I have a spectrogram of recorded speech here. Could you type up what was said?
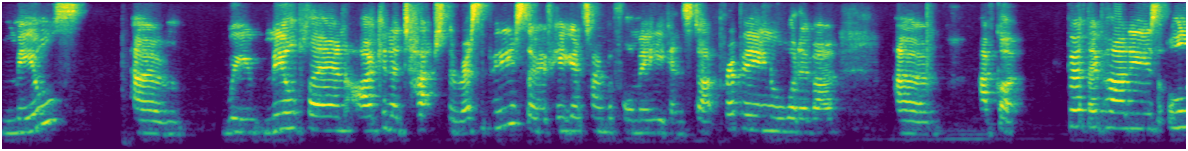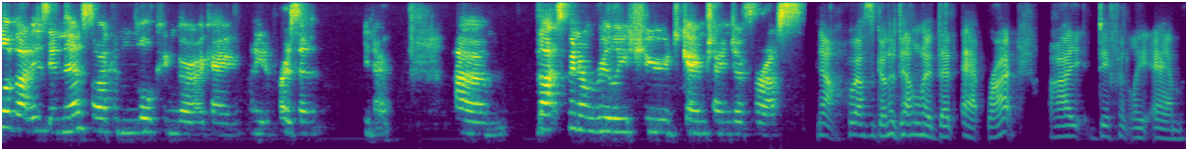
meals. Um, we meal plan. I can attach the recipe, so if he gets home before me, he can start prepping or whatever. Um, I've got birthday parties, all of that is in there. So I can look and go, okay, I need a present, you know. Um, that's been a really huge game changer for us. Now, who else is going to download that app, right? I definitely am.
